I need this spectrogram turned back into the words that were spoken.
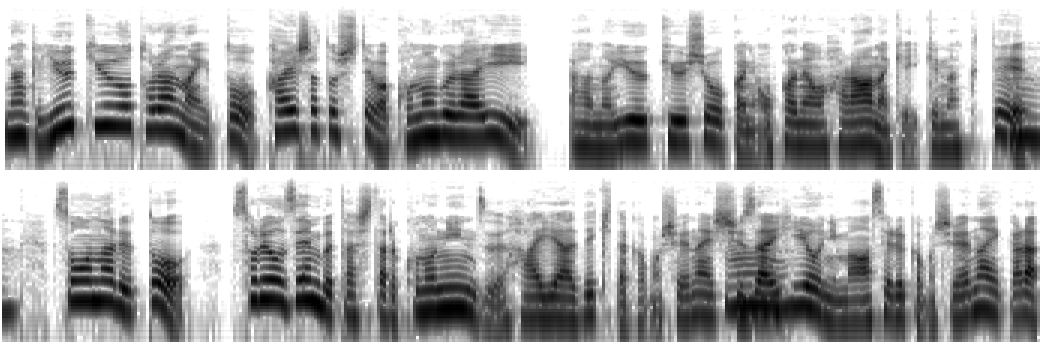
なんか有給を取らないと会社としてはこのぐらいあの有給消化にお金を払わなきゃいけなくて、うん。そうなるとそれを全部足したらこの人数ハイヤーできたかもしれないし取材費用に回せるかもしれないから、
